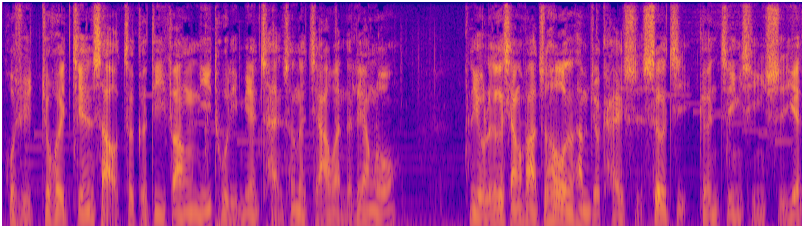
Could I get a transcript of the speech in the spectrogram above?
或许就会减少这个地方泥土里面产生的甲烷的量喽。那有了这个想法之后呢，他们就开始设计跟进行实验。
